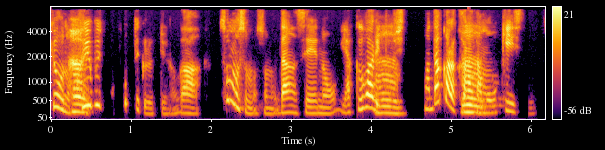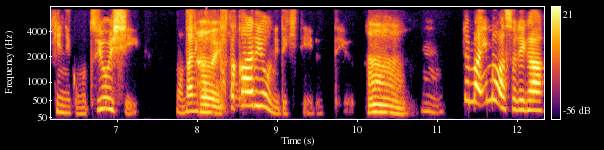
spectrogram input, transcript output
今日の食いぶちを取ってくるっていうのが、そもそもその男性の役割として、まあ、だから体も大きいし、筋肉も強いし、もう何かと戦えるようにできているっていう。うん。うん。で、まあ今はそれが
